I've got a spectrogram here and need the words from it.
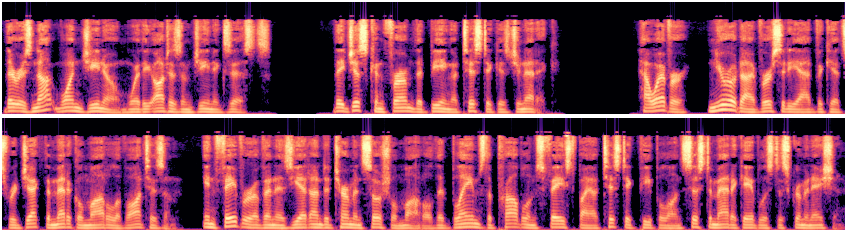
There is not one genome where the autism gene exists. They just confirmed that being autistic is genetic. However, neurodiversity advocates reject the medical model of autism, in favor of an as yet undetermined social model that blames the problems faced by autistic people on systematic ableist discrimination.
